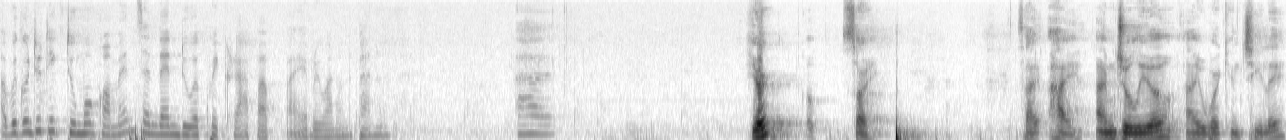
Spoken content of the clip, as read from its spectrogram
Uh, we're going to take two more comments and then do a quick wrap up by everyone on the panel. Uh, Here? Oh, sorry. Hi, hi, I'm Julio. I work in Chile.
